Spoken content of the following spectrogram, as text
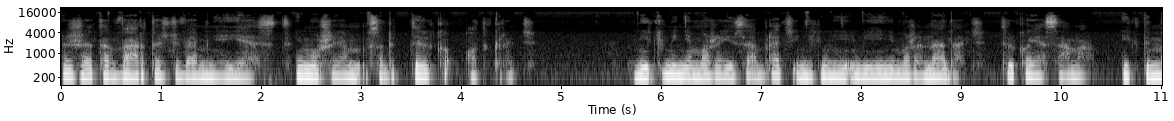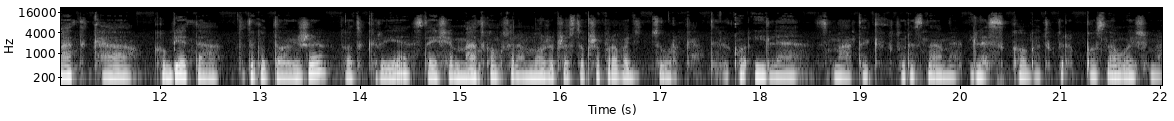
że ta wartość we mnie jest i muszę ją w sobie tylko odkryć. Nikt mi nie może jej zabrać i nikt mi jej nie może nadać, tylko ja sama. I gdy matka, kobieta do tego dojrzy, to odkryje, staje się matką, która może przez to przeprowadzić córkę. Tylko ile z matek, które znamy, ile z kobiet, które poznałyśmy,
